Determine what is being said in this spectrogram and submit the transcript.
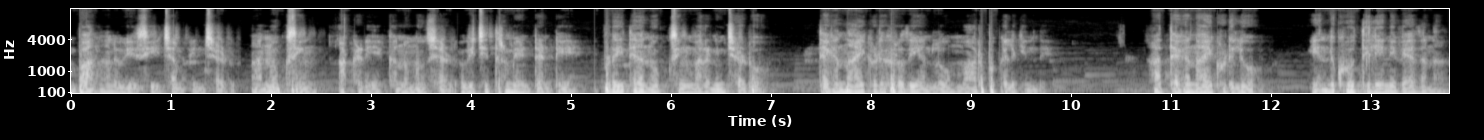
బాణాలు వేసి చంపించాడు. అనూక్ సింగ్ అక్కడే కన్నుమూశాడు. విచిత్రం ఏంటంటే ఎప్పుడైతే అనూక్ సింగ్ మరణించాడో తెగ నాయకుడి హృదయంలో మార్పు కలిగింది. ఆ తెగ నాయకుడిలో ఎందుకో తెలియని వేదన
